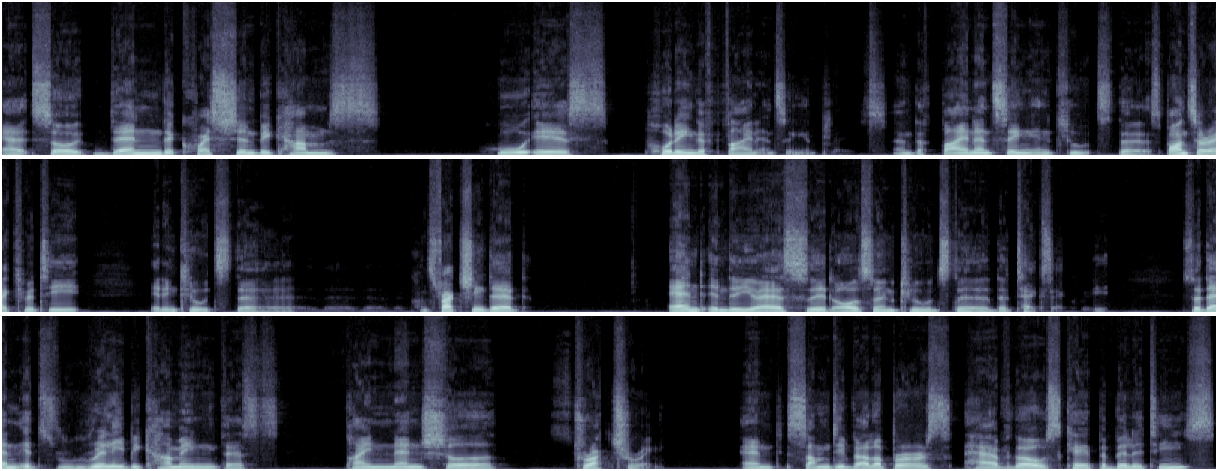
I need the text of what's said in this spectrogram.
uh, so then the question becomes who is putting the financing in place, and the financing includes the sponsor equity, it includes the, the, the construction debt, and in the US, it also includes the, the tax equity. So then it's really becoming this financial structuring. And some developers have those capabilities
